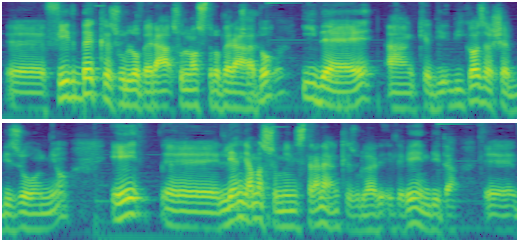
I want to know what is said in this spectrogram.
eh, feedback sul nostro operato, certo. idee anche di, di cosa c'è bisogno e eh, le andiamo a somministrare anche sulla rete vendita, eh,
